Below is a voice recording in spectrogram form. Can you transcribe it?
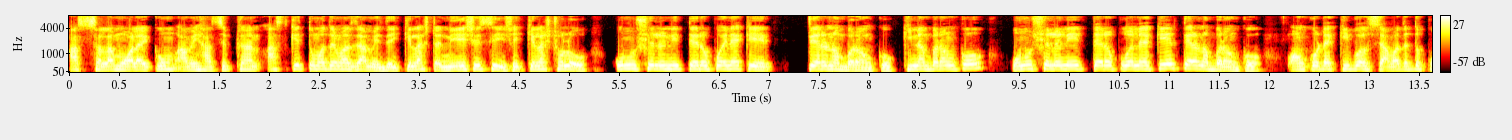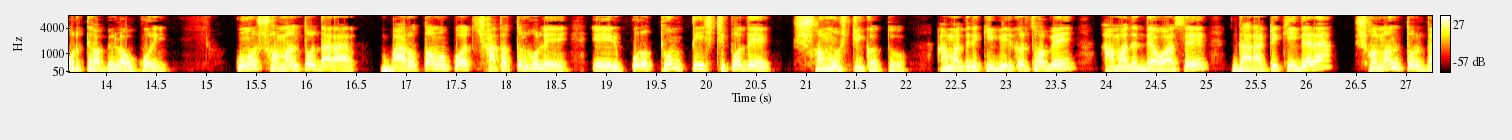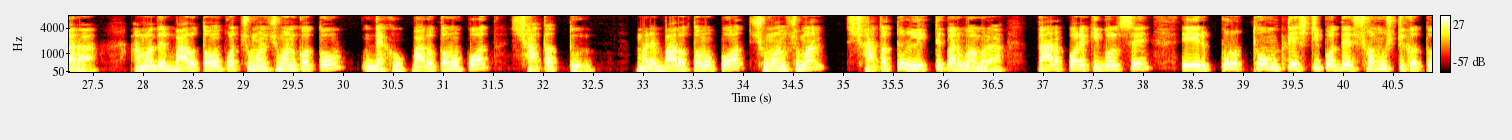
আসসালামু আলাইকুম, আমি হাসিব খান। আজকে তোমাদের মাঝে আমি যে ক্লাসটা নিয়ে এসেছি, সেই ক্লাসটা হলো অনুশীলনী তেরো পয়েন্ট একের তেরো নম্বর অঙ্ক। কি নম্বর অঙ্ক? অনুশীলনী তেরো পয়েন্ট একের তেরো নম্বর অঙ্ক। অঙ্কটা কি বলছে? আমাদের তো পড়তে হবে, লও করে। কোন সমান্তর দ্বারার বারোতম পদ সাতাত্তর হলে এর প্রথম তেইশটি পদের সমষ্টি কত? আমাদের কি বের করতে হবে? আমাদের দেওয়া আছে দ্বারাটি কি দ্বারা? সমান্তর দ্বারা। আমাদের বারোতম পদ সমান সমান কত? দেখো, বারোতম পদ সাতাত্তর। মানে বারোতম পদ সমান সমান সাতাত্তর লিখতে পারব আমরা। তারপরে কি বলছে? এর প্রথম তেইশটি পদের সমষ্টি কত?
